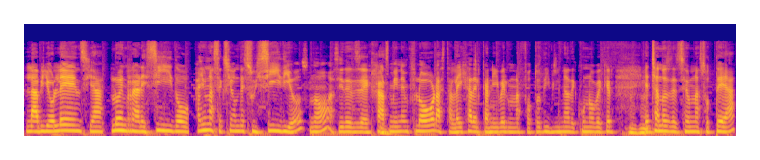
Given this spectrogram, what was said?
la violencia, lo enrarecido. Hay una sección de suicidios, ¿no? Así desde Jazmín en flor hasta la hija del caníbal, una foto divina de Kuno Becker echando desde una azotea.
